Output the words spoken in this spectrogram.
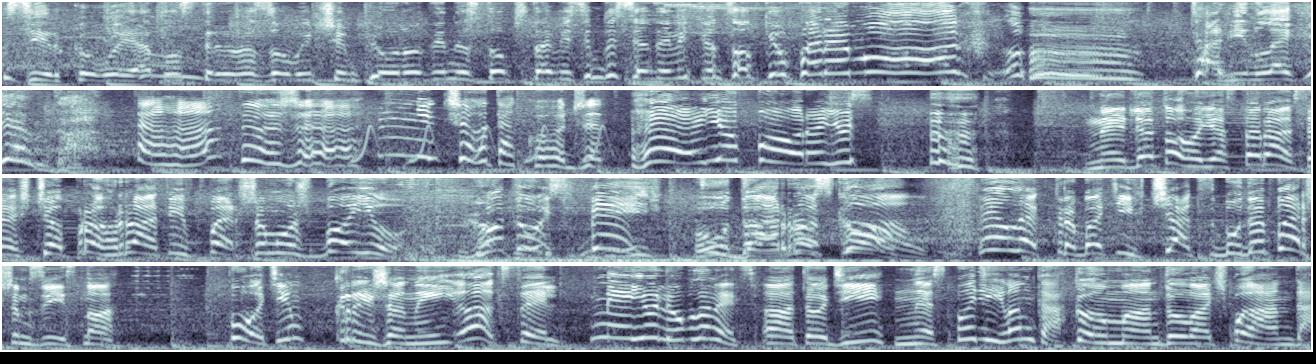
Зірковий атлас триразовий чемпіон, один із топ 189% перемог! Та він легенда! Ага, тож е, нічого такого, Джет. Гей, я впораюсь! Ех, Не для того я старався, щоб програти в першому ж бою. Готуйсь, бій! Удар розкол! Електробатіг Чакс буде першим, звісно. Потім крижаний Аксель, мій улюбленець. А тоді несподіванка. Командувач панда.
